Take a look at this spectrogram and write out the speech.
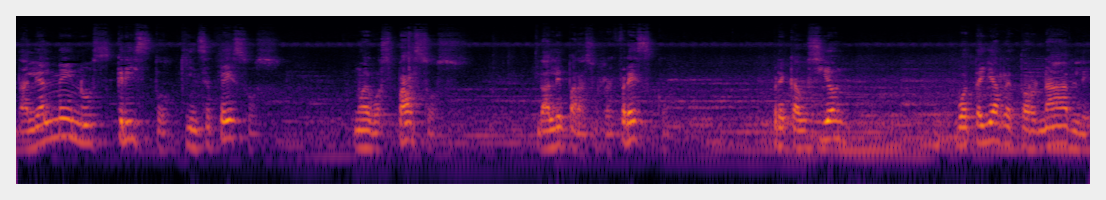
Dale al menos, Cristo, 15 pesos. Nuevos pasos. Dale para su refresco. Precaución. Botella retornable,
